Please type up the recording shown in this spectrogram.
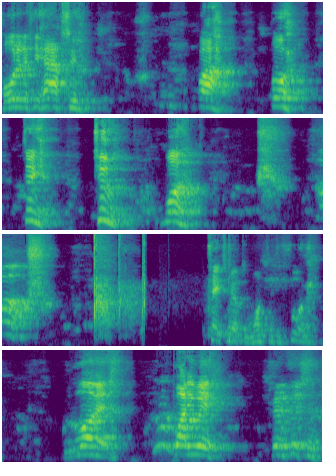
Hold it if you have to. Five, four, three, two, one. Oh, Takes me up to 154. Love it. Body weight. Transition.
